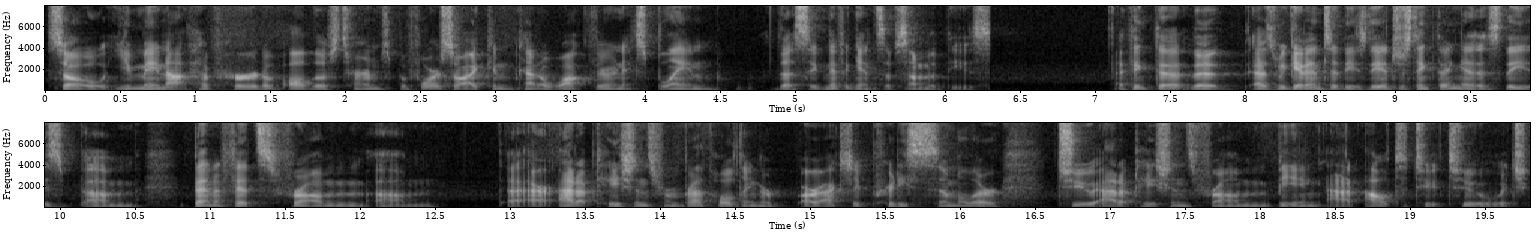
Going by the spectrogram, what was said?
So you may not have heard of all those terms before, so I can kind of walk through and explain the significance of some of these. I think the the as we get into these, the interesting thing is these um, benefits from um, our adaptations from breath holding are, are actually pretty similar to adaptations from being at altitude too, which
